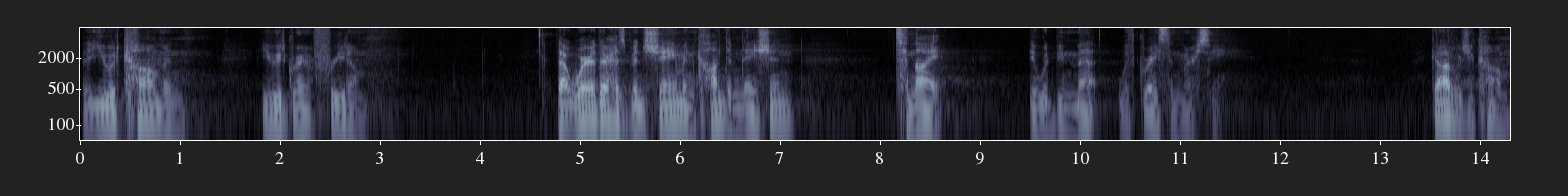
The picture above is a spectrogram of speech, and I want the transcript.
that you would come and you would grant freedom. That where there has been shame and condemnation, tonight it would be met with grace and mercy. God, would you come?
